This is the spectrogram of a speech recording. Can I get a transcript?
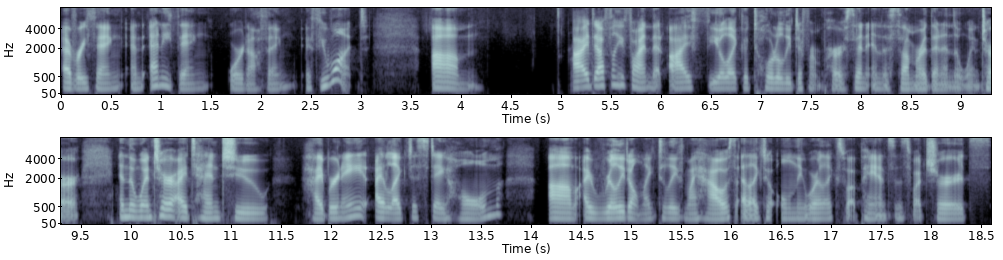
everything and anything or nothing if you want. Um, I definitely find that I feel like a totally different person in the summer than in the winter. In the winter, I tend to hibernate. I like to stay home. Um, I really don't like to leave my house. I like to only wear like sweatpants and sweatshirts.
